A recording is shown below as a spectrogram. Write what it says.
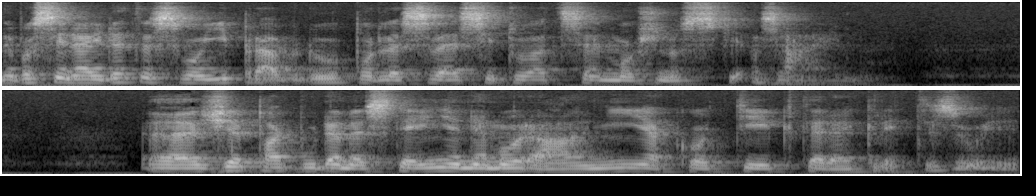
Nebo si najdete svoji pravdu podle své situace, možnosti a zájmu. E, že pak budeme stejně nemorální jako ti, které kritizují.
